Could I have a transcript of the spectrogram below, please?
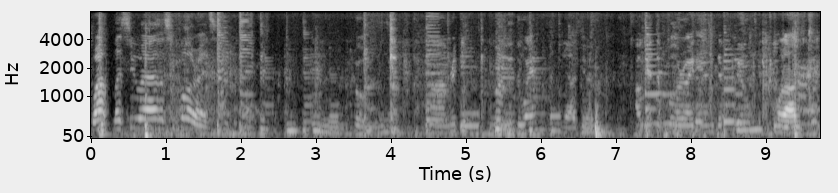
Well, let's do uh, let's do Polaroids. Cool. Um, Ricky, you want to lead the way? Yeah, let's do it. I'll get the Polaroid and the film. Hold on.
